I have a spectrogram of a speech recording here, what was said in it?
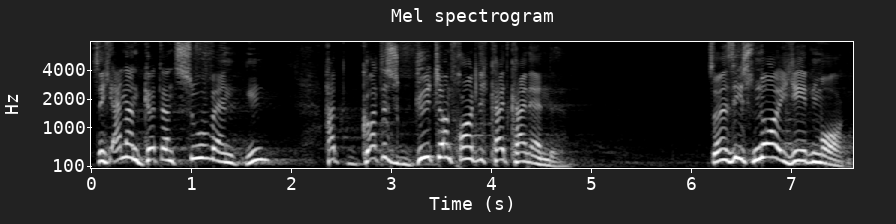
sich anderen Göttern zuwenden, hat Gottes Güte und Freundlichkeit kein Ende, sondern sie ist neu jeden Morgen.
